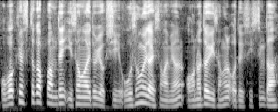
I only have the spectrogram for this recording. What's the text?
Overcast가 포함된 이성 아이돌 역시 5성을 달성하면 another 의상을 얻을 수 있습니다.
